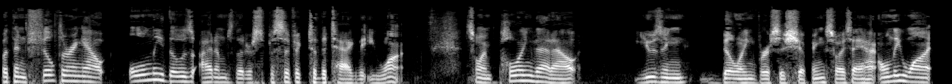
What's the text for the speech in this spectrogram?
but then filtering out only those items that are specific to the tag that you want. So I'm pulling that out using billing versus shipping. So I say I only want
